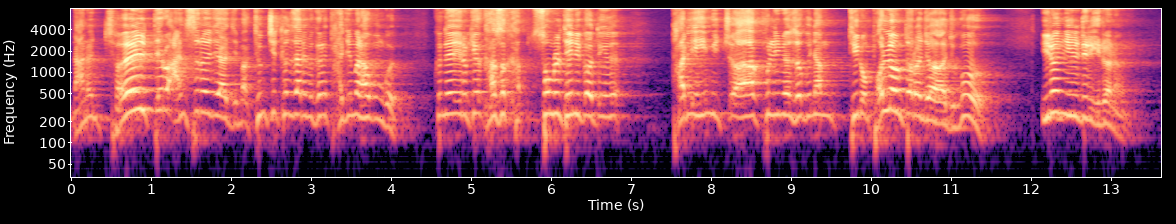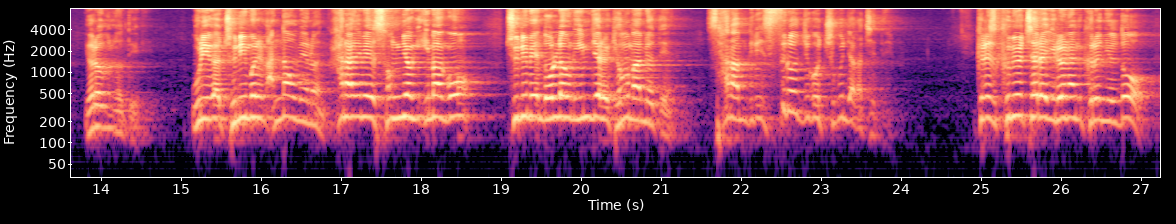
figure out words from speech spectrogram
나는 절대로 안 쓰러져야지 막 등치 큰 사람이 그런 다짐을 하고 온 거예요. 근데 이렇게 가서 손을 대니까 어떻게 돼? 다리에 힘이 쫙 풀리면서 그냥 뒤로 벌렁 떨어져 가지고 이런 일들이 일어나요. 여러분 어떻게 우리가 주님을 만나오면은 하나님의 성령 임하고 주님의 놀라운 임재를 경험하면 어때? 사람들이 쓰러지고 죽은 자 같이 돼. 그래서 금요철에 일어난 그런 일도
